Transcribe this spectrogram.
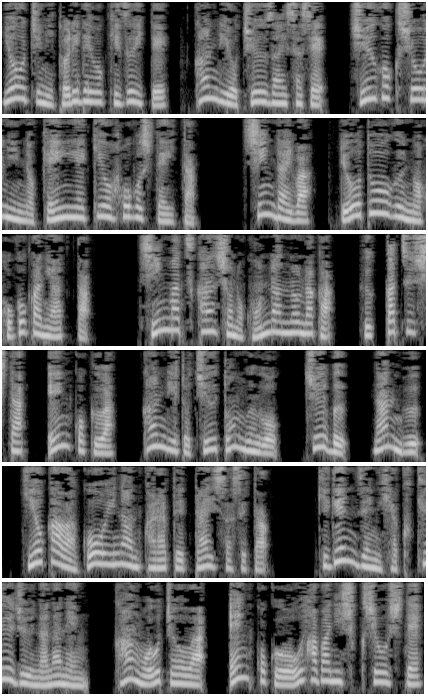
用地に砦を築いて管理を駐在させ、中国商人の権益を保護していた。清代は両党軍の保護下にあった。新末官所の混乱の中、復活した燕国は管理と中東軍を中部、南部、清川合意南から撤退させた。紀元前197年、漢王朝は燕国を大幅に縮小して、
